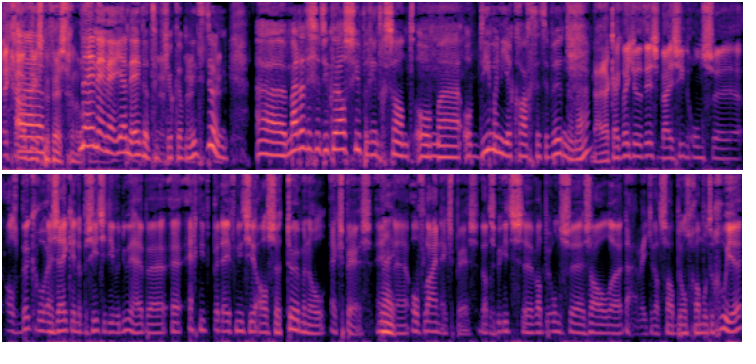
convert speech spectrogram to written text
Ik ga ook niks Ehm, bevestigen. Nee, nee, nee, ja, nee, dat hoef je ook helemaal niet te doen. Eh, maar dat is natuurlijk wel super interessant om eh, op die manier krachten te bundelen. Nou ja, kijk, weet je wat het is? Wij zien ons eh, als Buckaroo en zeker in de positie die we nu hebben, echt niet per definitie als eh, terminal experts en Nee. eh, offline experts. Dat is iets eh, wat bij ons eh, zal, eh, nou weet je, dat zal bij ons gewoon moeten groeien.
